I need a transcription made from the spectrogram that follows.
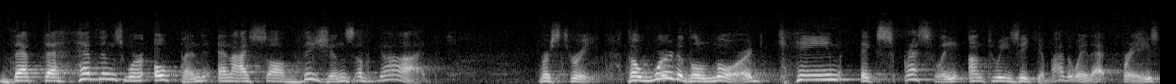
that the heavens were opened and I saw visions of God. Verse 3 The word of the Lord came expressly unto Ezekiel. By the way, that phrase,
